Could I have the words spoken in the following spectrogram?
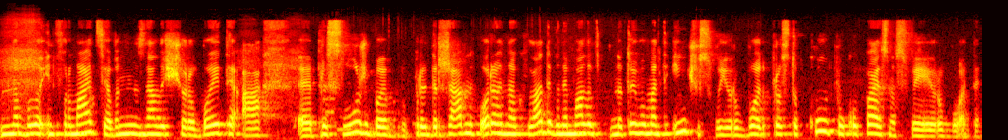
була була інформація. Вони не знали, що робити. А е, прес-служби при державних органах влади вони мали на той момент іншу свою роботу, просто купу купезно своєї роботи.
